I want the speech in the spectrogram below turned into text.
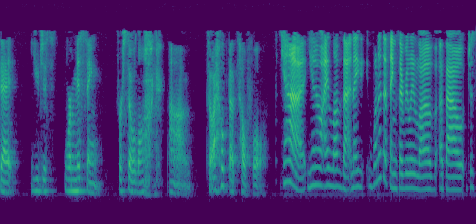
that you just were missing for so long. Um, so I hope that's helpful. Yeah, you know, I love that. And I one of the things I really love about just,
